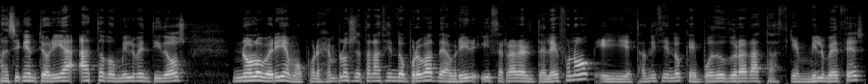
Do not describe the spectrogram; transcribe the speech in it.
Así que en teoría hasta 2022 no lo veríamos. Por ejemplo, se están haciendo pruebas de abrir y cerrar el teléfono y están diciendo que puede durar hasta 100.000 veces,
